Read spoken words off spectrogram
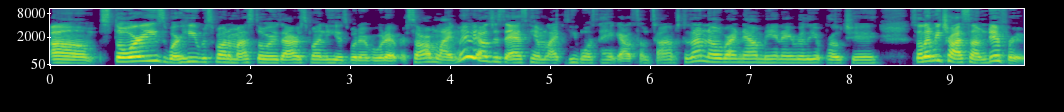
um stories where he responded my stories, I responded to his, whatever, whatever. So I'm like, maybe I'll just ask him like if he wants to hang out sometimes because I know right now men ain't really approaching. So let me try something different.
